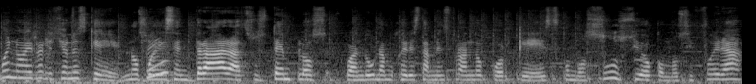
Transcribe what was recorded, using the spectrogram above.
bueno, hay religiones que no puedes entrar a sus templos cuando una mujer está menstruando porque es como sucio, como si fuera,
